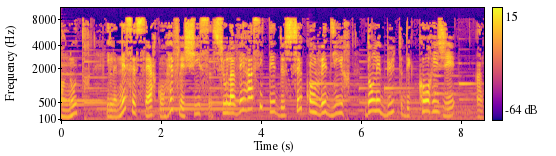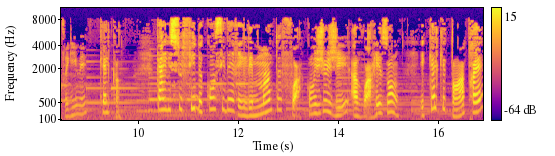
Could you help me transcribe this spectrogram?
En outre, il est nécessaire qu'on réfléchisse sur la véracité de ce qu'on veut dire dans le but de corriger, entre guillemets, quelqu'un car il suffit de considérer les maintes fois qu'on jugeait avoir raison et quelque temps après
